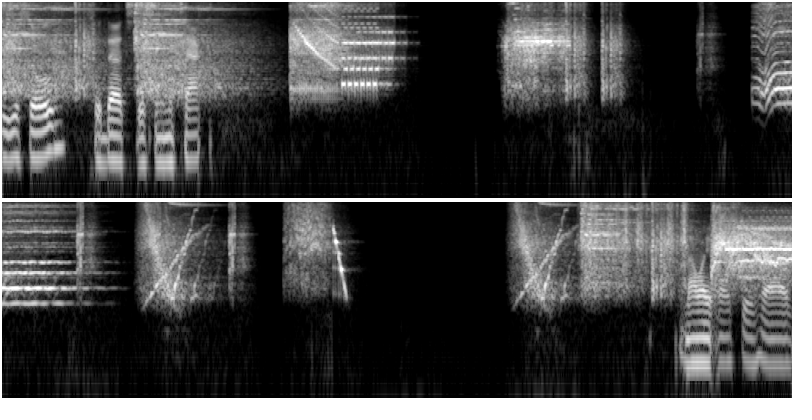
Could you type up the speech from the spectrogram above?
Ryuso. So that's the same attack. Now I also have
